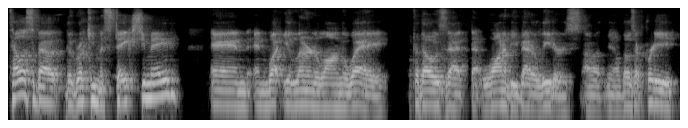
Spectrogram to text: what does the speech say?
Tell us about the rookie mistakes you made and and what you learned along the way for those that that want to be better leaders. Uh, you know, those are pretty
